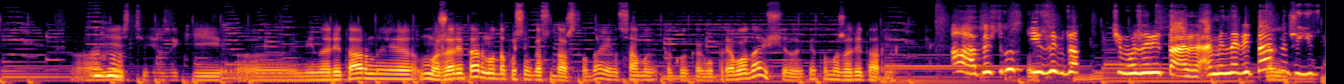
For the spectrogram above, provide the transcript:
а, Мгм. есть языки э, миноритарные, ну, мажоритарные, ну, допустим, государство, да, и самый такой как бы преобладающий язык это мажоритарный. А, то есть русский язык да, чем мажоритарный, а миноритарный это языки,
